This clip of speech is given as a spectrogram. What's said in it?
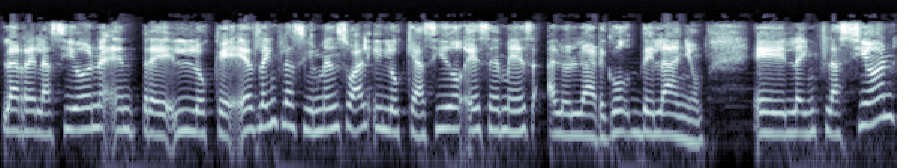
la relación entre lo que es la inflación mensual y lo que ha sido ese mes a lo largo del año. Eh, la inflación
